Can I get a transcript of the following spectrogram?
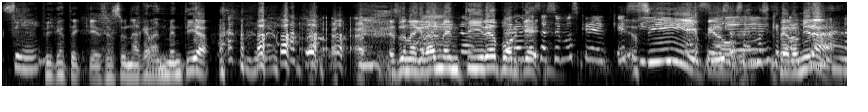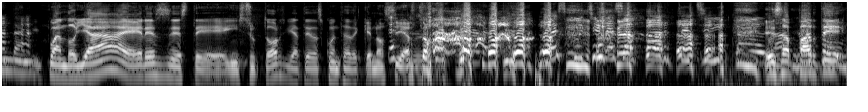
Sí. Fíjate que esa es una gran mentira. es una gran mentira porque. Pero hacemos creer que sí. Sí, pero, pero mira, cuando ya eres este instructor, ya te das cuenta de que no es cierto. no escuchen esa parte, chicos. Esa parte,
